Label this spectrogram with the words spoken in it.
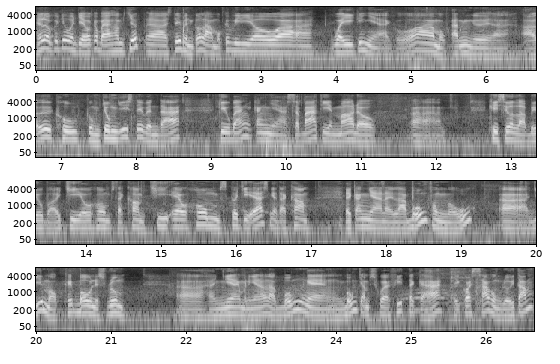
Hello cô chú anh chị và các bạn. Hôm trước uh, Steven có làm một cái video uh, quay cái nhà của một anh người uh, ở khu cùng chung với Steven đã kêu bán căn nhà Sebastian Model. Uh, khi xưa là build bởi glhomes.com glhomes có chữ s nghe.com thì căn nhà này là 4 phòng ngủ uh, với một cái bonus room. À, nghe mình nghe nói là 4.400 square feet tất cả thì có 6 phòng rưỡi tắm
